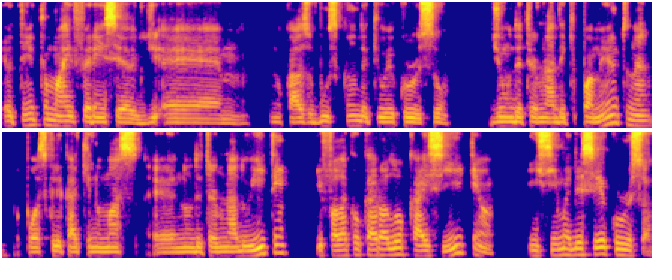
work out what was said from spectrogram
eu tenho aqui uma referência de, é, no caso, buscando aqui o recurso de um determinado equipamento, né? Eu posso clicar aqui numa, é, num determinado item e falar que eu quero alocar esse item ó, em cima desse recurso. Ó.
